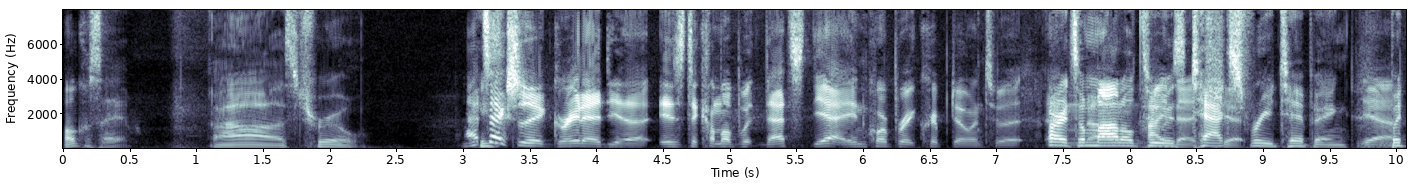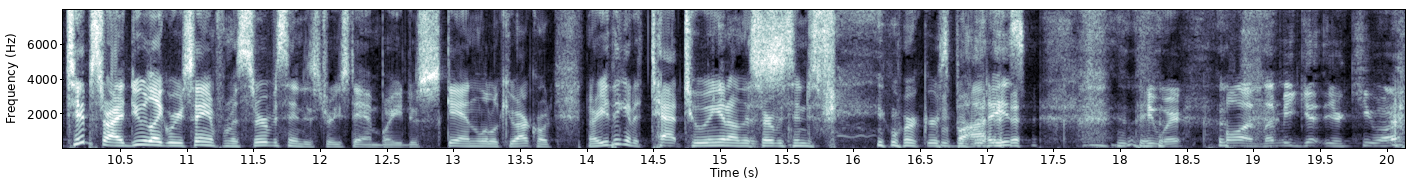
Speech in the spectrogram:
Uncle Sam. Ah, that's true. That's actually a great idea. Is to come up with that's yeah, incorporate crypto into it. All right, so And, model um, two is tax free tipping. Yeah. But Tipster, I do like what you're saying from a service industry standpoint. You just scan the little QR code. Now, are you thinking of tattooing it on the service industry workers' bodies? they wear. Hold on, let me get your QR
